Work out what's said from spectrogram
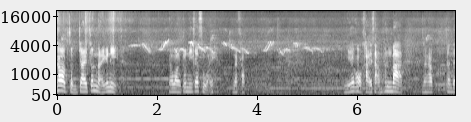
ชอบสนใจต้นไหนก็นี่ระวังต้นนี้ก็สวยนะครับอันนี้ก็ขอขาย 3,000 บาทนะครับ ท่านใด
